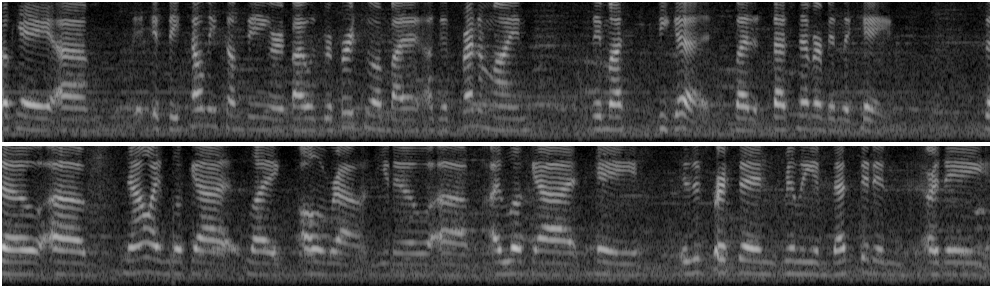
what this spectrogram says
okay um, if they tell me something or if I was referred to them by a good friend of mine, they must be good. But that's never been the case. So um, now I look at like all around, you know, um, I look at, hey, is this person really invested in, are they,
